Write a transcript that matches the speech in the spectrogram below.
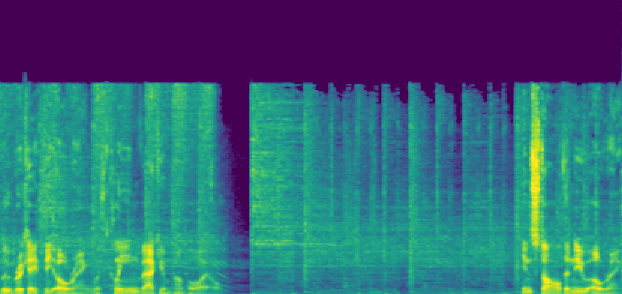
Lubricate the O-ring with clean vacuum pump oil. Install the new O-ring.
